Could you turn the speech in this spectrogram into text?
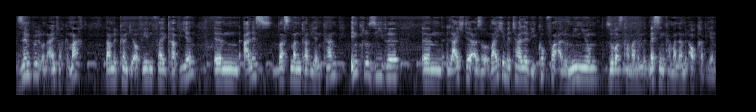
simpel und einfach gemacht. Damit könnt ihr auf jeden Fall gravieren. Ähm, alles, was man gravieren kann, inklusive ähm, leichte, also weiche Metalle wie Kupfer, Aluminium, sowas kann man mit Messing kann man damit auch gravieren.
